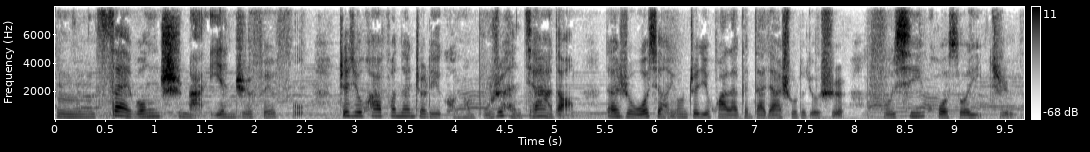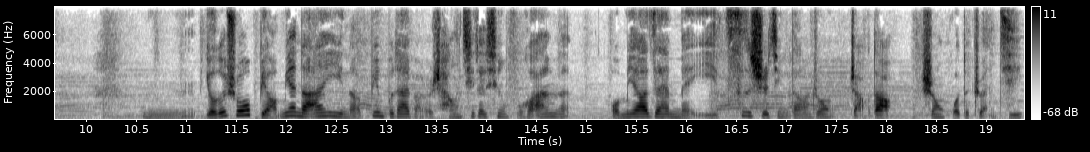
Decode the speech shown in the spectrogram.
嗯，塞翁失马，焉知非福。这句话放在这里可能不是很恰当，但是我想用这句话来跟大家说的就是“福兮祸所倚之”。嗯，有的时候表面的安逸呢，并不代表着长期的幸福和安稳。我们要在每一次事情当中找到生活的转机。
